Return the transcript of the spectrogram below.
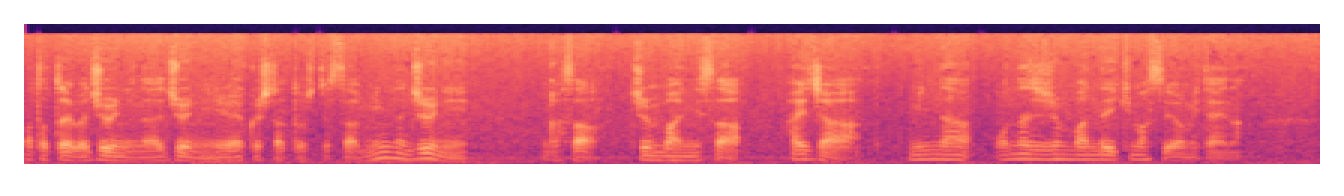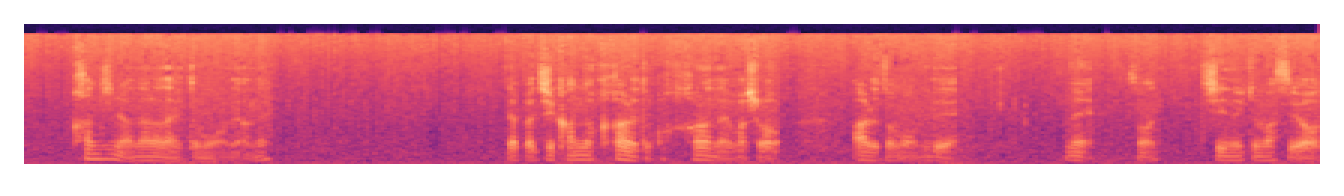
まあ、例えば10人なら10人予約したとしてさ、みんな10人がさ、順番にさ、はい、じゃあ、みんな同じ順番で行きますよ、みたいな感じにはならないと思うんだよね。やっぱ時間のかかるとこかからない場所あると思うんで、ね、その血抜きますよ。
